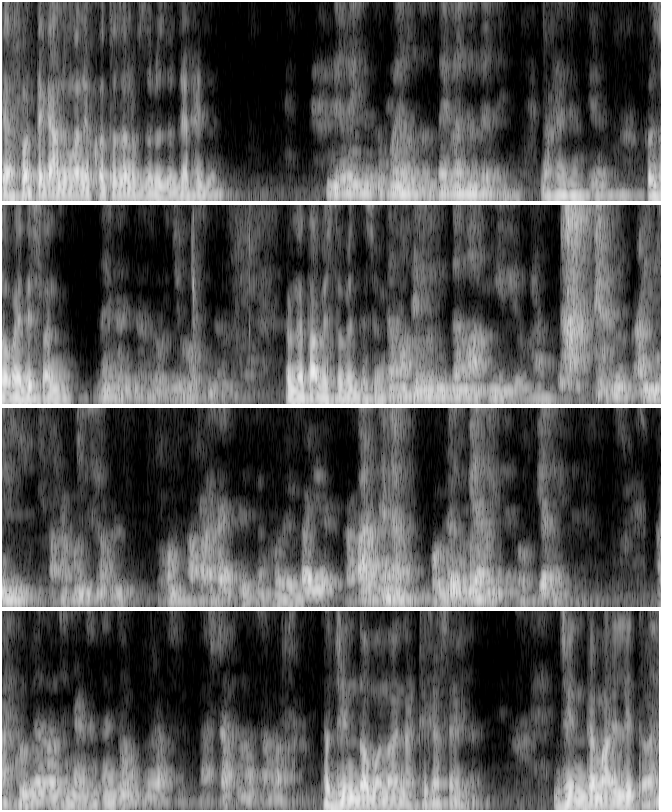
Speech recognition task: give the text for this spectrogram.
এরপর থেকে আনুমানিক কতজন হুজুর হুজুর দেখাই যায়? তো পাঁচজন দেখাই যায়। তো জবাই এমনি তাবিজ তুবিজ দিছ? দাম আপনি দাম আপনি দিও আমি আপনার ফোন দিয়েছিলাম তখন আপনার কাছে দিয়েছিলাম পরে ভাই পারছে না বিয়া হইতে বিয়া হইতে জিন্দ মনে না ঠিক আছে? জিন্দে মারিলি তো হয়।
